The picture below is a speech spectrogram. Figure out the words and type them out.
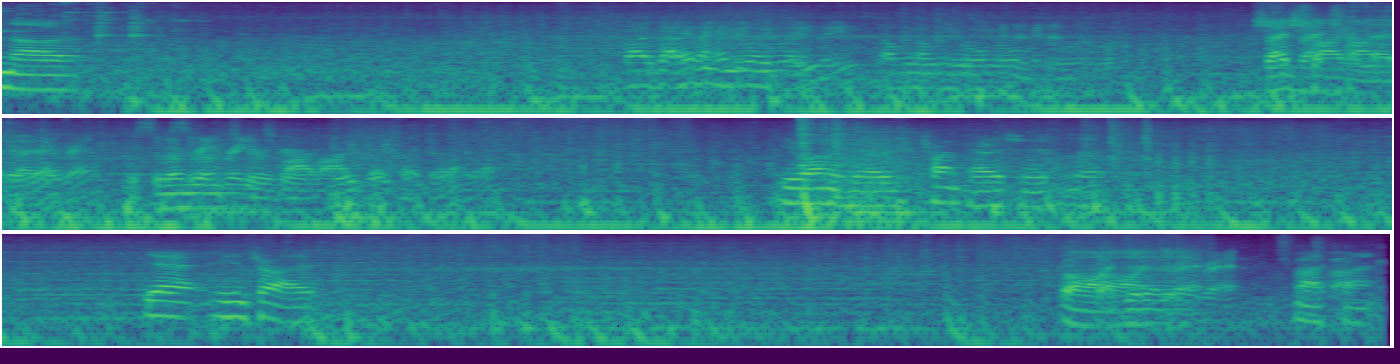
No. Guys, I have a UAV. Tell me what you want me to do. Should I try the ladder, Red? With someone ready to revive? You want to go, try and parachute, but... Yeah, you can try it. Oh, I did it, Red. Nice, mate.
